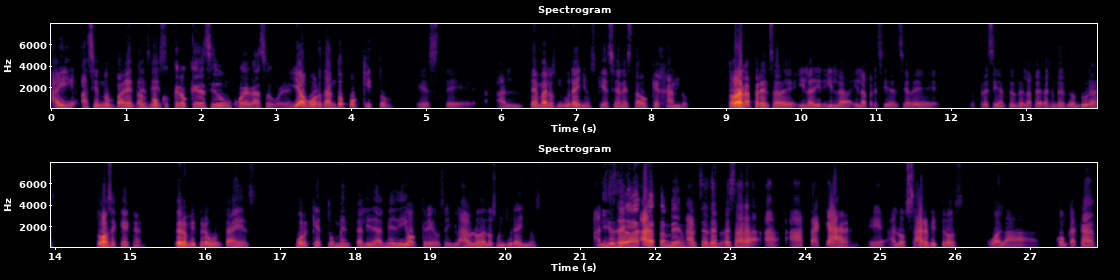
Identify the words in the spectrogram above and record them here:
Ahí, haciendo un paréntesis Tampoco creo que haya sido un juegazo, güey. ¿eh? y abordando poquito este, al tema de los hondureños que se han estado quejando. Toda la prensa de, y, la, y, la, y la presidencia de los presidentes de la Federación de de Honduras, todos se quejan. Pero mi pregunta es, ¿por qué tu mentalidad mediocre, o sea, y la hablo de los hondureños, Y antes de, an- también, antes de empezar a, a- a atacar eh, a los árbitros o a la CONCACAF,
